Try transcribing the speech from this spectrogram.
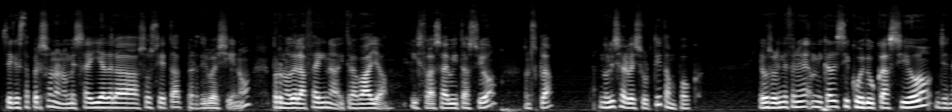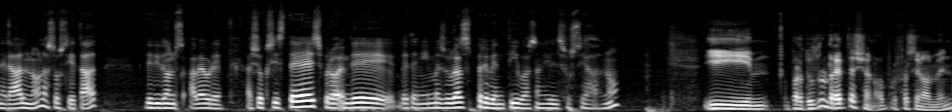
Si aquesta persona només s'aïlla de la societat, per dir-ho així, no? però no de la feina i treballa i està a la seva habitació, doncs clar, no li serveix sortir tampoc. Llavors hauríem de fer una mica de psicoeducació general, no? la societat, de dir, doncs, a veure, això existeix, però hem de, de tenir mesures preventives a nivell social, no? I per tu és un repte, això, no?, professionalment.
